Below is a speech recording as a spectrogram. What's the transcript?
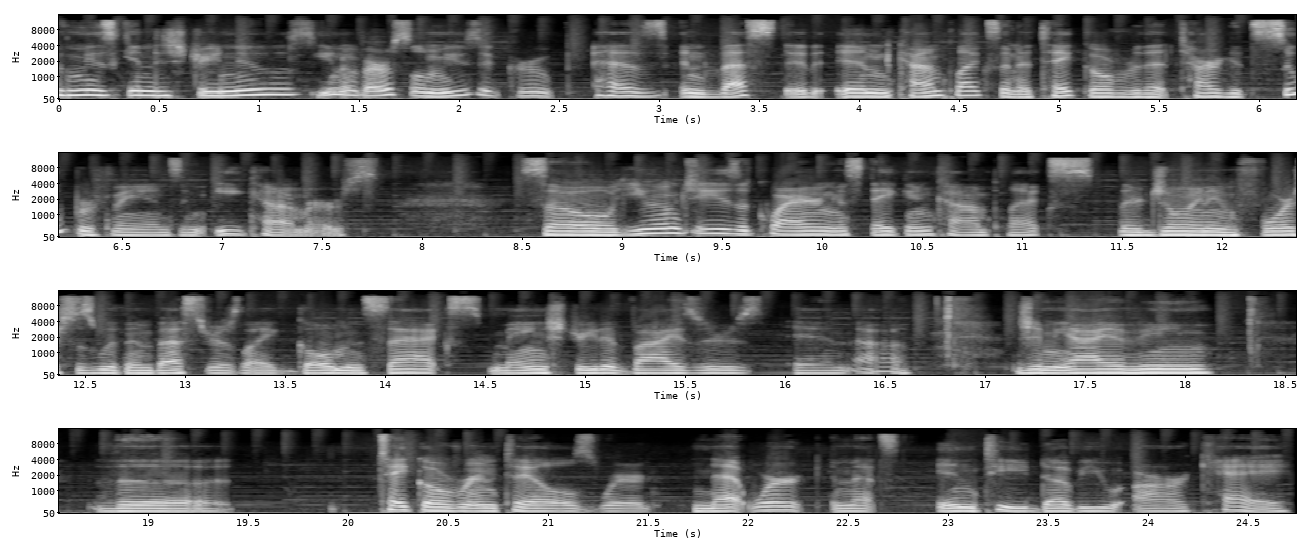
with music industry news. Universal Music Group has invested in Complex in a takeover that targets superfans in e commerce. So, UMG is acquiring a stake in Complex. They're joining forces with investors like Goldman Sachs, Main Street Advisors, and uh, Jimmy Iovine. The takeover entails where Network, and that's NTWRK,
